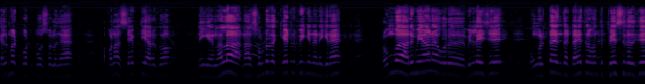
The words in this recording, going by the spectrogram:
ஹெல்மெட் போட்டு போக சொல்லுங்கள் அப்போனா சேஃப்டியாக இருக்கும். நீங்கள் நல்லா நான் சொல்கிறத கேட்டிருப்பீங்கன்னு நினைக்கிறேன். ரொம்ப அருமையான ஒரு வில்லேஜு உங்கள்கிட்ட இந்த டயத்தில் வந்து பேசுகிறதுக்கு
